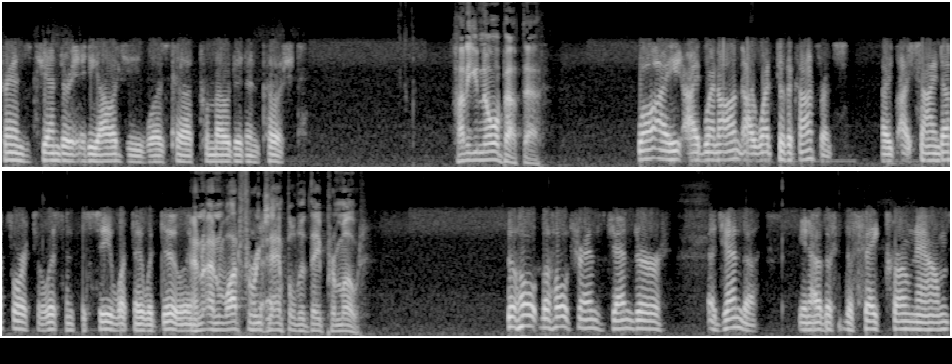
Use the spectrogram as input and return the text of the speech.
transgender ideology was uh, promoted and pushed. How do you know about that? Well, I, I went on. I went to the conference. I, I signed up for it to listen to see what they would do. And, and what, for example, did they promote? the whole the whole transgender agenda. You know, the the fake pronouns.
